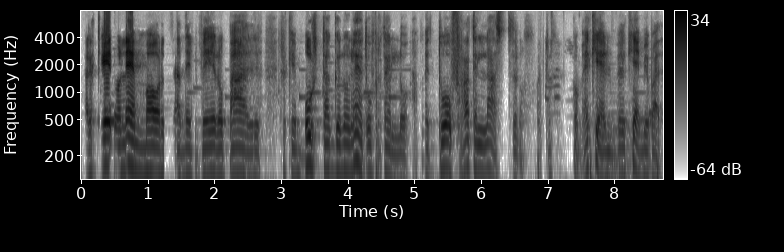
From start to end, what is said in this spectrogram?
perché non è morta nel vero padre, perché Murtag non è tuo fratello, è tuo fratellastro. Come? Chi è, il, chi è mio padre?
